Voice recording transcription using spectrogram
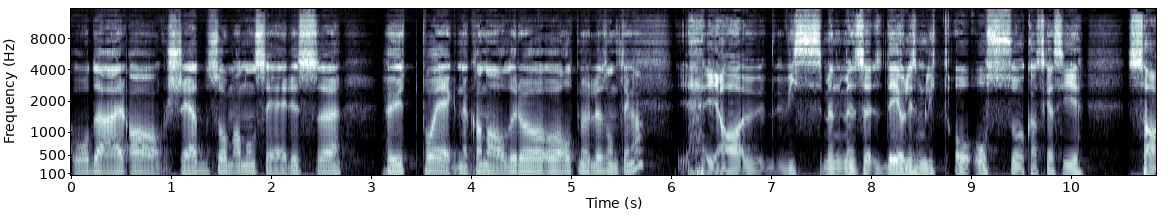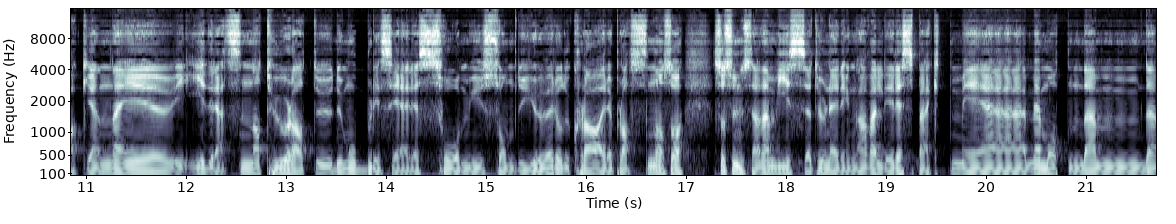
og det er avskjed som annonseres uh, høyt på egne kanaler og, og, alt mulig sånne ting? Da? Ja, hvis, men, men det er jo liksom litt også, hva skal jeg si saken, i idrettens natur, da, at du, du, mobiliserer så mye som du gjør, og du klarer plassen. Og så, så syns jeg de viser turneringa veldig respekt med, med måten de, de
